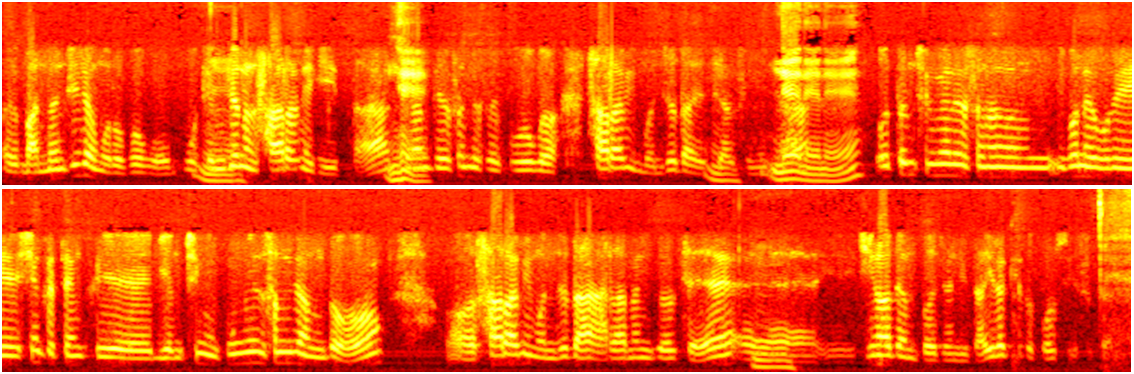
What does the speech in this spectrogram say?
어, 맞는 지점으로 보고 뭐 네. 경제는 사람에게 있다. 네. 지난 대선에서 구호가 사람이 먼저다 했지 않습니까? 네네네. 어떤 측면에서는 이번에 우리 싱크탱크의 명칭인 국민 성장도 어, 사람이 먼저다라는 것에 음. 에, 진화된 버전이다 이렇게도 볼 수 있을 거예요.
